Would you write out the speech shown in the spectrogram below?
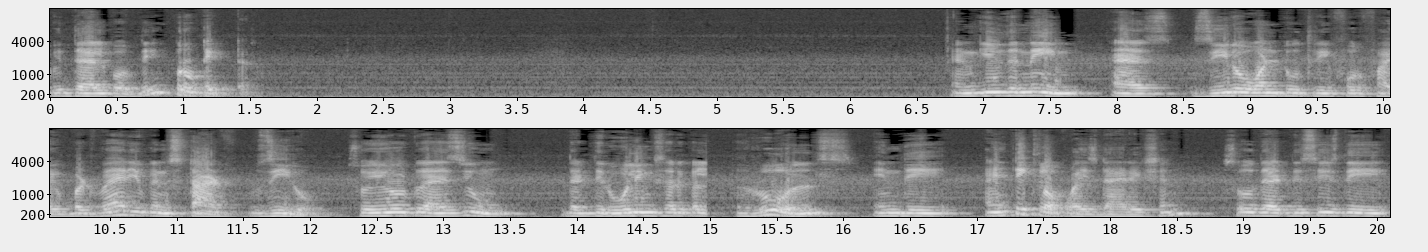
with the help of the protector. and give the name as 0 1 2 3 4 5 but where you can start 0 so you have to assume that the rolling circle rolls in the anti-clockwise direction so that this is the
